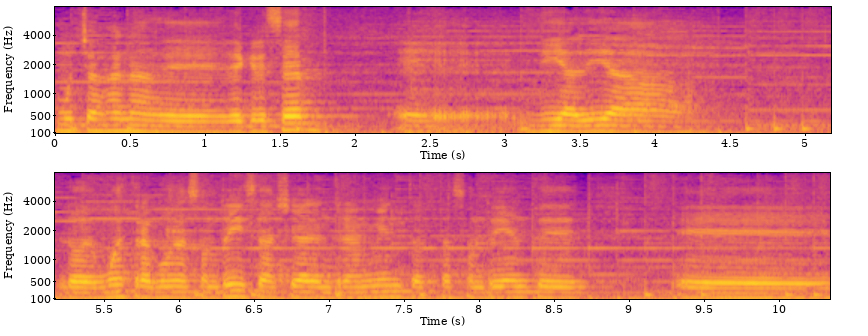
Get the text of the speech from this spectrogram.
muchas ganas de, crecer. Eh, día a día lo demuestra con una sonrisa, llega al entrenamiento, está sonriente. Eh,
